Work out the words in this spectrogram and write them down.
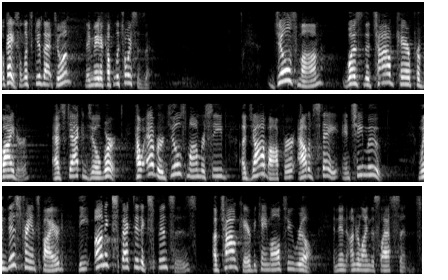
Okay, so let's give that to them. They made a couple of choices there. Jill's mom was the child care provider as Jack and Jill worked. However, Jill's mom received a job offer out of state and she moved. When this transpired, the unexpected expenses of childcare became all too real. And then underline this last sentence.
